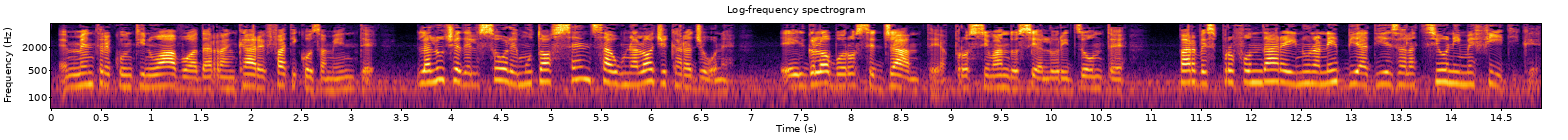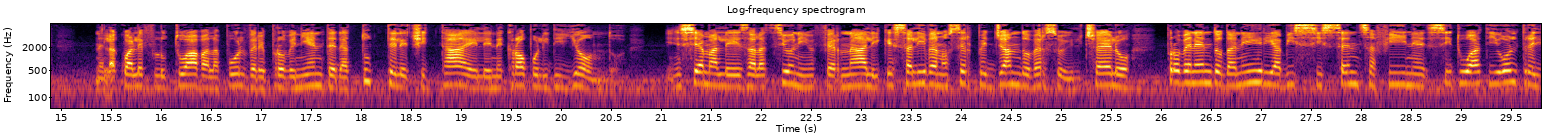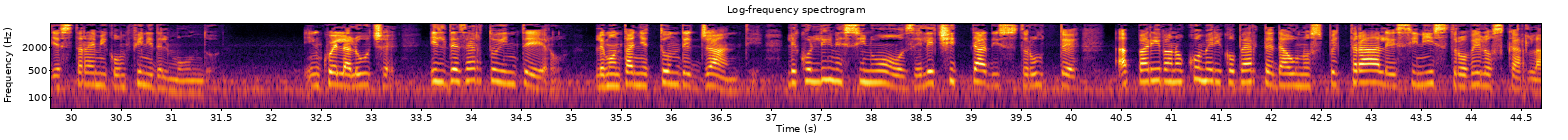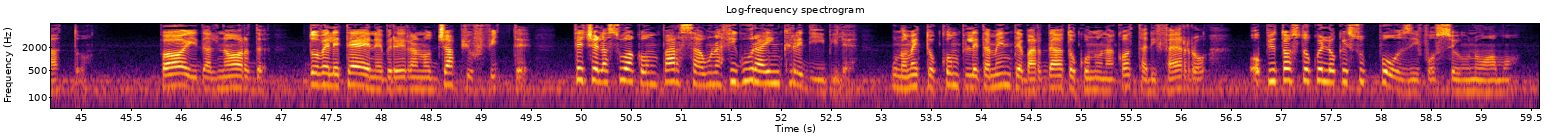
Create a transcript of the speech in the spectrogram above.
E mentre continuavo ad arrancare faticosamente, la luce del sole mutò senza una logica ragione e il globo rosseggiante, approssimandosi all'orizzonte, parve sprofondare in una nebbia di esalazioni mefitiche, nella quale fluttuava la polvere proveniente da tutte le città e le necropoli di Yondo, insieme alle esalazioni infernali che salivano serpeggiando verso il cielo, provenendo da neri abissi senza fine situati oltre gli estremi confini del mondo. In quella luce il deserto intero, le montagne tondeggianti, le colline sinuose, le città distrutte, apparivano come ricoperte da uno spettrale e sinistro velo scarlatto. Poi, dal nord, dove le tenebre erano già più fitte, fece la sua comparsa una figura incredibile, un ometto completamente bardato con una cotta di ferro, o piuttosto quello che supposi fosse un uomo.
